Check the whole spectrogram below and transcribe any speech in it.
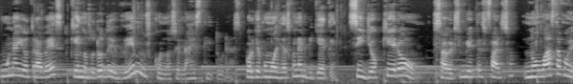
una y otra vez que nosotros debemos conocer las escrituras. Porque como decías con el billete, si yo quiero saber si un billete es falso, no basta con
